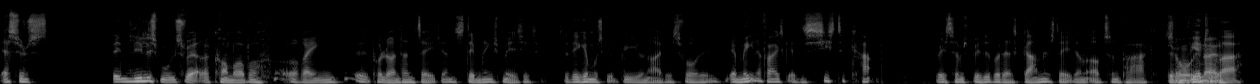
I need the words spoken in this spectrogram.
jeg synes, det er en lille smule svært at komme op og, og ringe øh, på London Stadion stemningsmæssigt. Så det kan måske blive Uniteds fordel. Jeg mener faktisk, at den sidste kamp, West Ham spillede på deres gamle stadion, Upton Park, var som virkelig United. var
